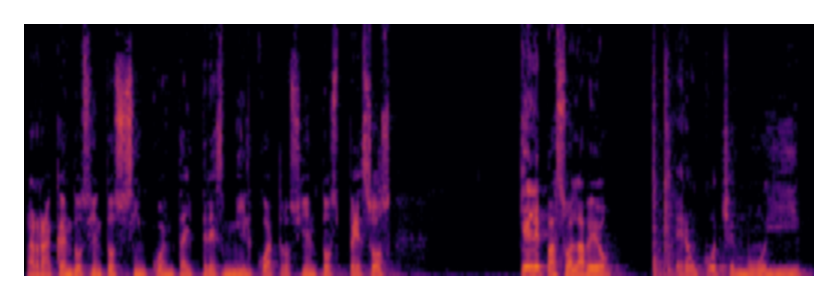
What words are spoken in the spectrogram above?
Arranca en 253.400 pesos. ¿Qué le pasó al Aveo? Era un coche muy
